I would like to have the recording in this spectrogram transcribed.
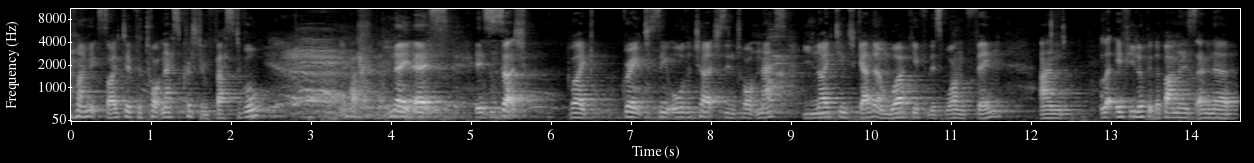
And I'm excited for Totnes Christian Festival. Yeah. no, it's, it's such like great to see all the churches in Totnes uniting together and working for this one thing. And if you look at the banners and the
